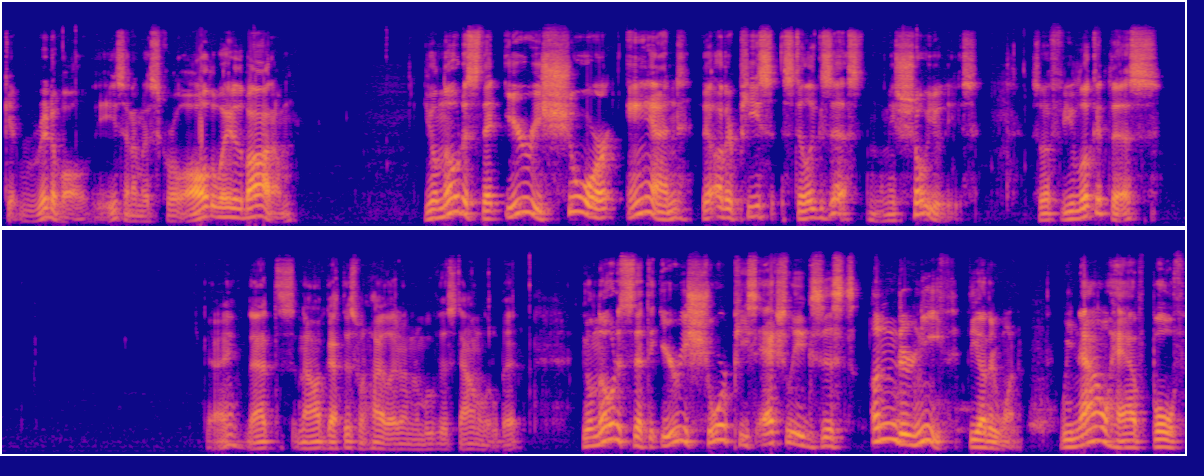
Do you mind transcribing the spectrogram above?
get rid of all of these, and I'm going to scroll all the way to the bottom, you'll notice that Erie Shore and the other piece still exist. Let me show you these. So if you look at this, okay, that's now I've got this one highlighted. I'm going to move this down a little bit. You'll notice that the Erie Shore piece actually exists underneath the other one. We now have both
